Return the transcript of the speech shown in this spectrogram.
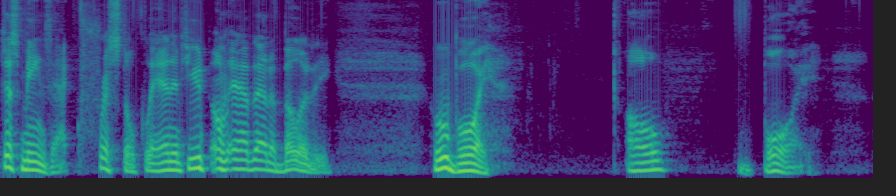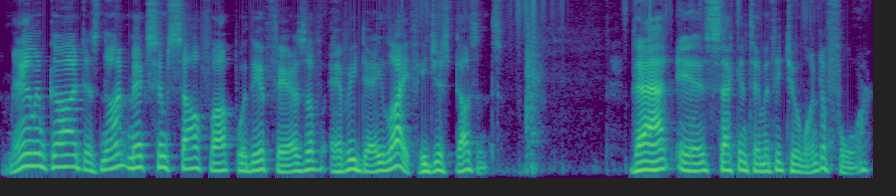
Just means that crystal clear. And if you don't have that ability, Oh boy. Oh boy. A man of God does not mix himself up with the affairs of everyday life. He just doesn't. That is 2 Timothy 2 1 to 4,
